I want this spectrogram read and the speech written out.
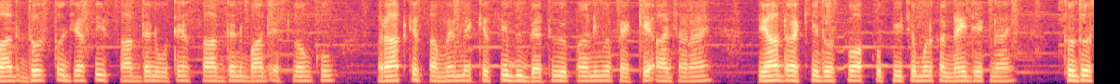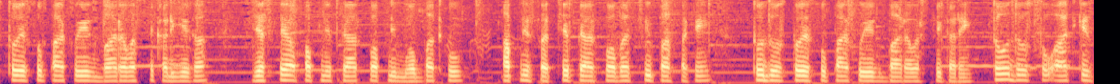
बाद, दोस्तों, जैसे ही सात दिन होते हैं, सात दिन बाद इस लोगों को रात के समय में किसी भी बहते हुए पानी में फेंक के आ जाना है। याद रखिए दोस्तों, आपको पीछे मुड़कर नहीं देखना है। तो दोस्तों, इस उपाय को एक बार अवश्य करिएगा, जिससे आप अपने प्यार को, अपनी मोहब्बत को, अपने सच्चे प्यार को अवश्य पा सकें। तो दोस्तों, इस उपाय को एक बार अवश्य करें। तो दोस्तों, आज के इस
